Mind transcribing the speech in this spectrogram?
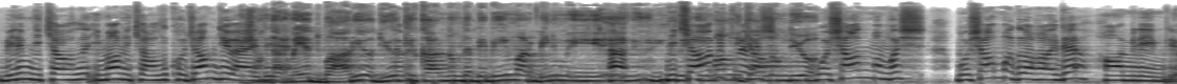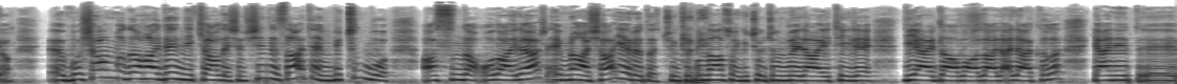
benim nikahlı imam nikahlı kocam diyor Erdi'ye. Jandarmaya bağırıyor. Diyor ki karnımda bebeğim var. Benim e, Ha, e, nikahı imam bitmemiş, nikahlım diyor. boşanmamış, boşanmadığı halde hamileyim diyor. E, boşanmadığı halde nikahlı eşim. Şimdi zaten bütün bu aslında olaylar Emre Aşağı yaradı. Çünkü Tabii. bundan sonraki çocuğun velayetiyle diğer davalarla alakalı yani e,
